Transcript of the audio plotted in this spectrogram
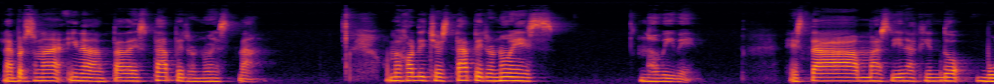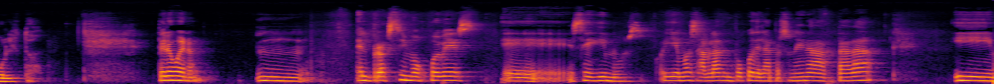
La persona inadaptada está, pero no está. O mejor dicho, está, pero no es, no vive está más bien haciendo bulto. Pero bueno, mm, el próximo jueves eh, seguimos. Hoy hemos hablado un poco de la persona inadaptada y,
